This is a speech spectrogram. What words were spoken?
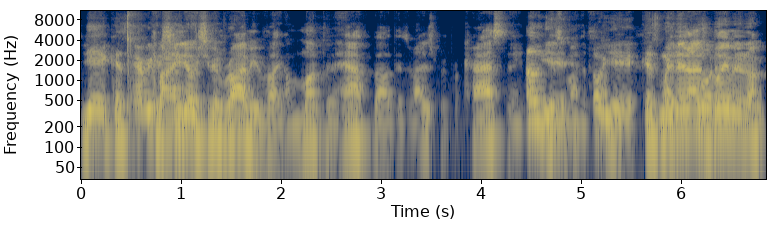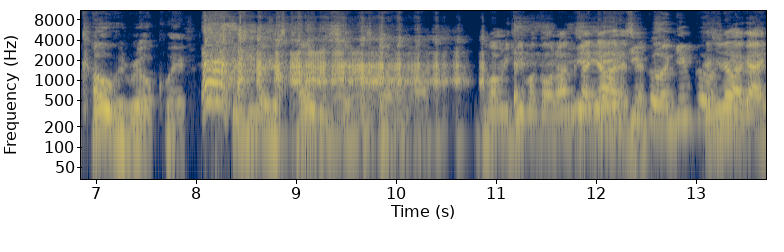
yeah, because everybody, everybody. you know she's been riding me for like a month and a half about this. And I just been procrastinating. oh yeah. this motherfucker. Oh yeah. Because And then I was blaming it on COVID real quick. Because you know this COVID shit was going on. You want me to keep on going on? Yeah, I know yeah, keep going. Keep going. Because you know I got,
